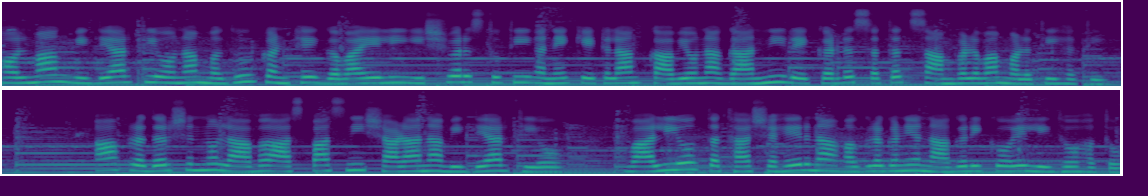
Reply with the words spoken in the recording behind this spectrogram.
હોલમાં વિદ્યાર્થીઓના મધુર કંઠે ગવાયેલી ઈશ્વર સ્તુતિ અને કેટલાંક કાવ્યોના ગાનની રેકર્ડ સતત સાંભળવા મળતી હતી. આ પ્રદર્શનનો લાભ આસપાસની શાળાના વિદ્યાર્થીઓ, વાલીઓ તથા શહેરના અગ્રગણ્ય નાગરિકોએ લીધો હતો.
